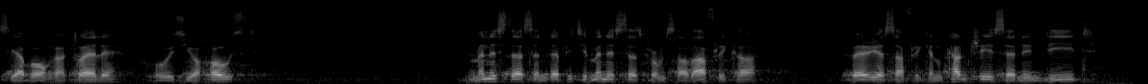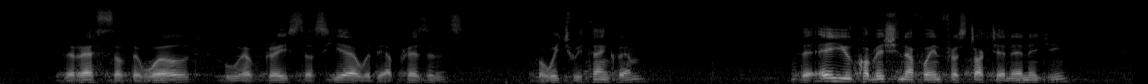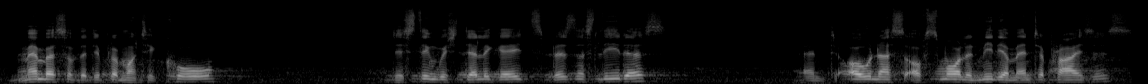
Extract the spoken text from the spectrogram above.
Siyabonga Cwele, who is your host, ministers and deputy ministers from South Africa, various African countries, and indeed the rest of the world who have graced us here with their presence, for which we thank them. The AU Commissioner for Infrastructure and Energy, members of the Diplomatic Corps, distinguished delegates, business leaders, and owners of small and medium enterprises,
